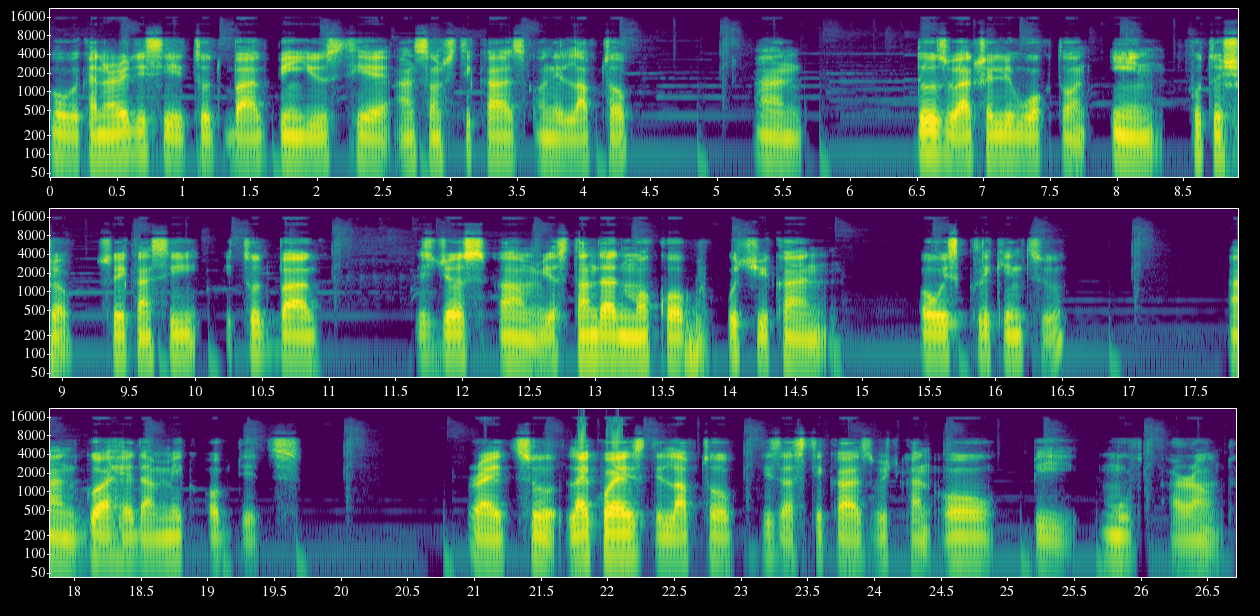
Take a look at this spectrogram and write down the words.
oh, we can already see a tote bag being used here and some stickers on a laptop. And those were actually worked on in Photoshop. So you can see a tote bag it's just um, your standard mockup which you can always click into and go ahead and make updates. Right so likewise the laptop these are stickers which can all be moved around.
